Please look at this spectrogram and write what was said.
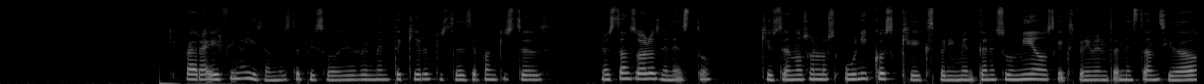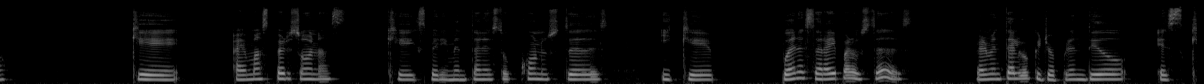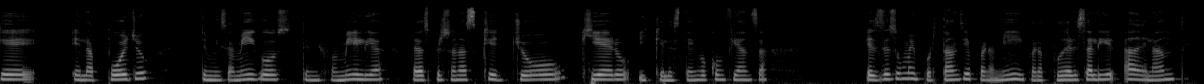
Para ir finalizando este episodio, realmente quiero que ustedes sepan que ustedes no están solos en esto, que ustedes no son los únicos que experimentan esos miedos, que experimentan esta ansiedad, que hay más personas que experimentan esto con ustedes y que pueden estar ahí para ustedes. Realmente algo que yo he aprendido es que el apoyo de mis amigos, de mi familia, de las personas que yo quiero y que les tengo confianza, es de suma importancia para mí para poder salir adelante.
